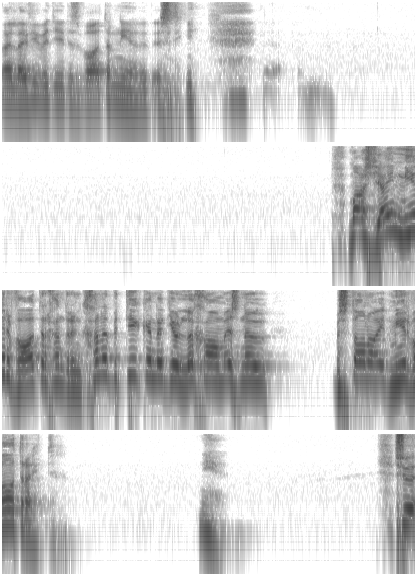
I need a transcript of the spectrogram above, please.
daai lyfie wat jy het is water nee, dit is nie. Maar as jy meer water gaan drink, gaan dit beteken dat jou liggaam is nou bestaan nou uit meer water uit. Nee. So,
